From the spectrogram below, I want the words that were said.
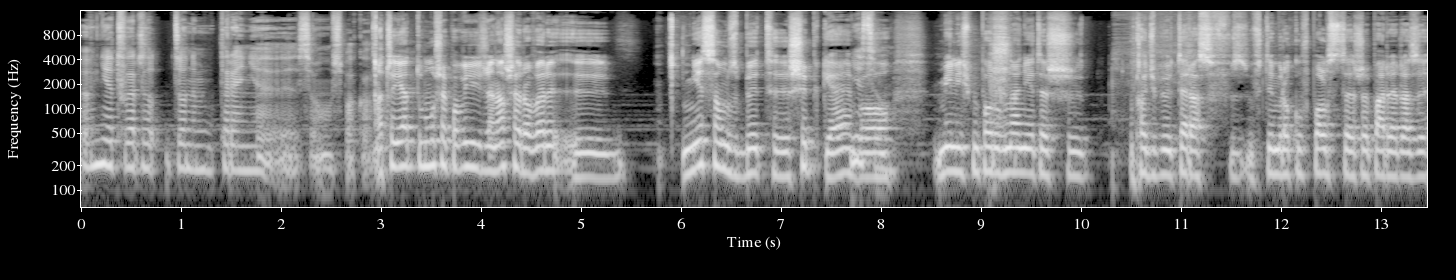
w nietwierdzonym terenie y, są spoko. Znaczy ja tu muszę powiedzieć, że nasze rowery y, nie są zbyt szybkie, nie bo są. mieliśmy porównanie też choćby teraz w, w tym roku w Polsce, że parę razy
